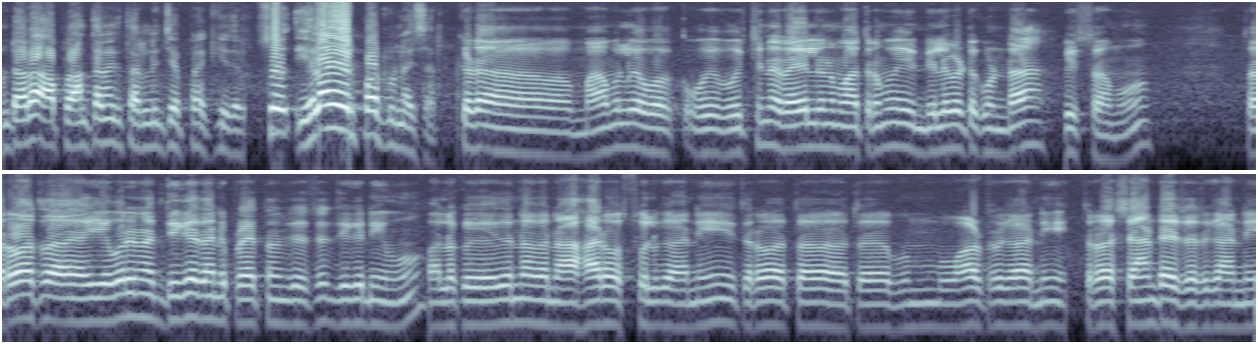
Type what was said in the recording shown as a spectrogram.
ఉంటారో ఆ ప్రాంతానికి తరలించే ప్రక్రియ సో ఎలా ఏర్పాట్లు ఉన్నాయి సార్. ఇక్కడ మామూలుగా వచ్చిన రైళ్ళను మాత్రమే నిలబెట్టకుండా ఇస్తాము తర్వాత ఎవరైనా దిగేదానికి ప్రయత్నం చేస్తే దిగనీము. వాళ్ళకు ఏదైనా కానీ ఆహార వస్తువులు కానీ తర్వాత వాటర్ కానీ తర్వాత శానిటైజర్ కానీ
